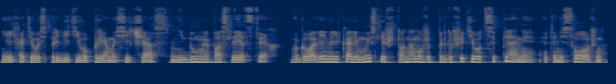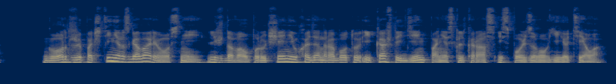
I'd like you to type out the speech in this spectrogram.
Ей хотелось прибить его прямо сейчас, не думая о последствиях. В голове мелькали мысли, что она может придушить его цепями, это несложно. Горд же почти не разговаривал с ней, лишь давал поручения, уходя на работу, и каждый день по несколько раз использовал ее тело.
